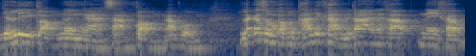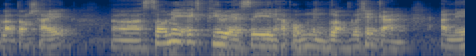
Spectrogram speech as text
เยลลี่กล่องหนึ่งอะสามกล่องครับผม แล้วก็ส่วนประกอบสุดท้ายที่ขาดไม่ได้นะครับนี่ครับเราต้องใช้เอ่อ Sony Xperia C นะครับผมหนึ่งกล่องด้วยเช่นกัน อันนี้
